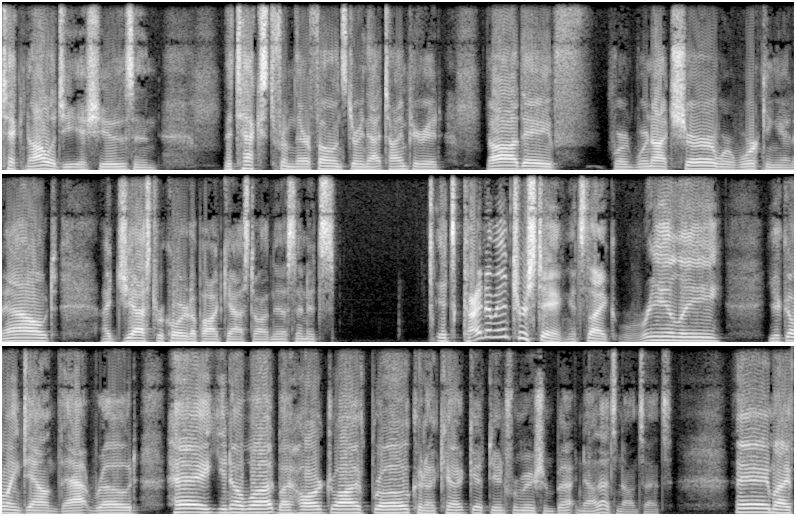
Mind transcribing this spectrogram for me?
technology issues and the text from their phones during that time period. Ah, oh, they've, we're, we're not sure. We're working it out. I just recorded a podcast on this and it's, it's kind of interesting. It's like, really? You're going down that road. Hey, you know what? My hard drive broke and I can't get the information back. Now that's nonsense. Hey, my,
